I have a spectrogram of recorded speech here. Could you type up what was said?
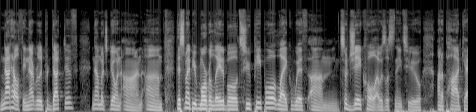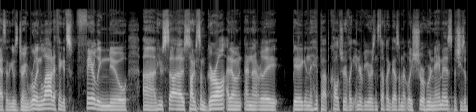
not healthy, not really productive, not much going on. Um, this might be more relatable to people like with um, so J Cole. I was listening to on a podcast. I think it was during Rolling Loud. I think it's fairly new. Um, he was, uh, was talking to some girl. I don't. I'm not really big in the hip hop culture of like interviewers and stuff like that. So I'm not really sure who her name is, but she's a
